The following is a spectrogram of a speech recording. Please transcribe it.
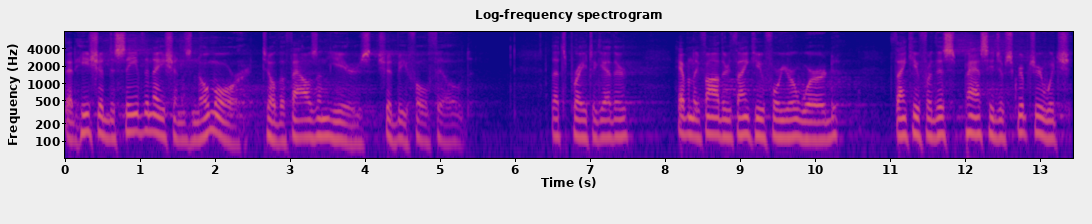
that he should deceive the nations no more till the thousand years should be fulfilled. Let's pray together. Heavenly Father, thank you for your word. Thank you for this passage of Scripture which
